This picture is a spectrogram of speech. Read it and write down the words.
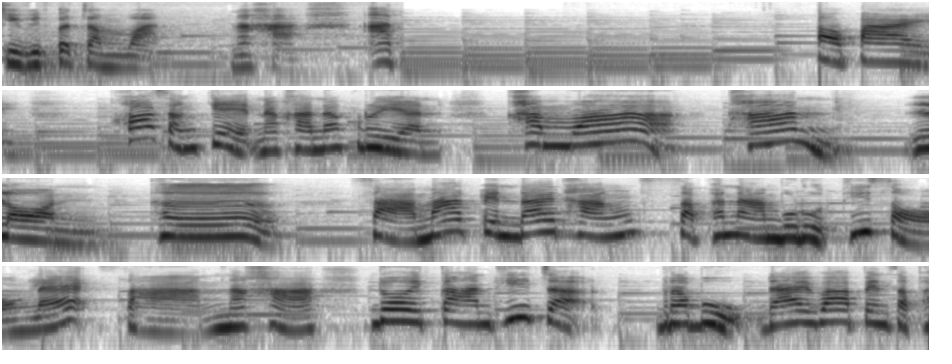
ชีวิตประจำวันนะคะอะ ต่อไป ข้อสังเกตนะคะนักเรียนคำว่า ท่าน หล่อน เธอ สามารถเป็นได้ทั้งสรรพนามบุรุษที่ 2 และ 3 นะคะ โดยการที่จะระบุได้ว่าเป็นสรรพ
